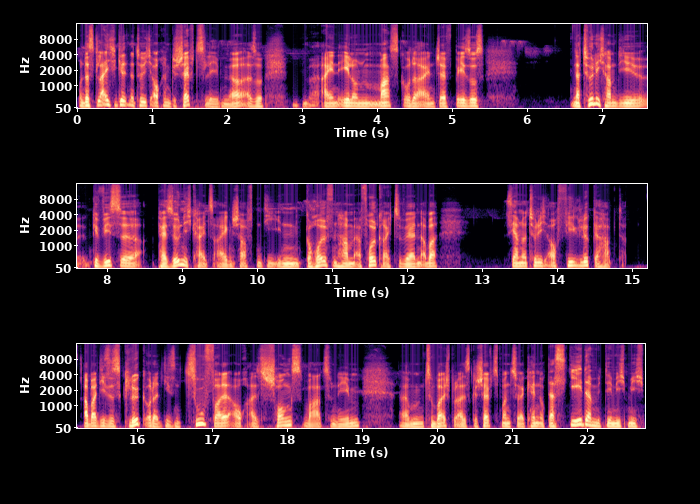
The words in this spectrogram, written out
Und das Gleiche gilt natürlich auch im Geschäftsleben. Ja? Also ein Elon Musk oder ein Jeff Bezos, natürlich haben die gewisse Persönlichkeitseigenschaften, die ihnen geholfen haben, erfolgreich zu werden, aber sie haben natürlich auch viel Glück gehabt. Aber dieses Glück oder diesen Zufall auch als Chance wahrzunehmen, ähm, zum Beispiel als Geschäftsmann zu erkennen, dass jeder, mit dem ich mich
